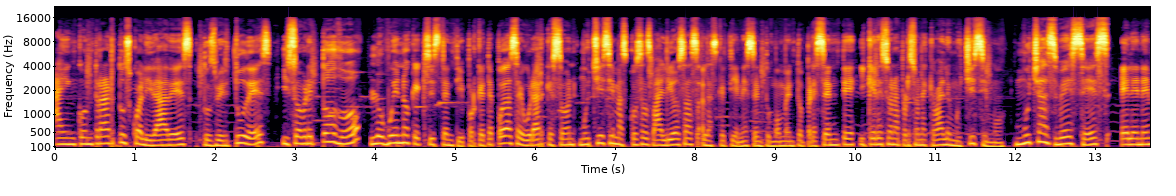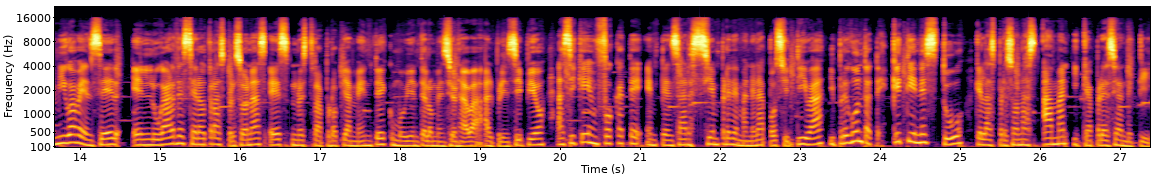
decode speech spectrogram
a encontrar tus cualidades, tus virtudes y sobre todo lo bueno que existe en ti, porque te puedo asegurar que son muchísimas cosas valiosas las que tienes en tu momento presente y que eres una persona que vale muchísimo. Muchas veces el enemigo a vencer en lugar de ser otras personas es nuestra propia mente, como bien te lo mencionaba al principio, así que enfócate en pensar siempre de manera positiva y pregúntate, ¿qué tienes tú que las personas aman y que aprecian de ti?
